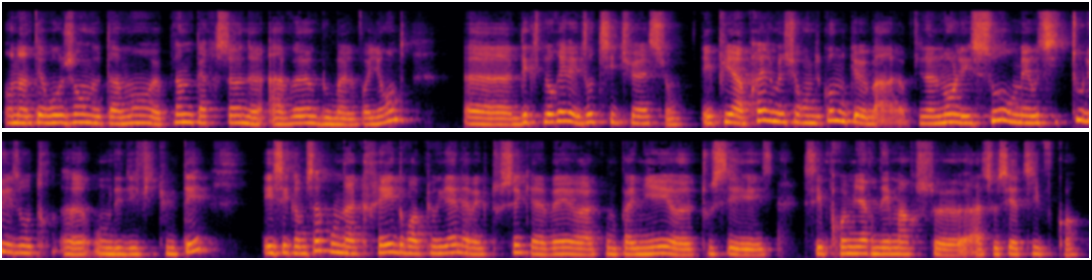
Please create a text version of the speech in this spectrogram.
en interrogeant notamment euh, plein de personnes aveugles ou malvoyantes, d'explorer les autres situations. Et puis après, je me suis rendu compte que bah, finalement, les sourds, mais aussi tous les autres, ont des difficultés. Et c'est comme ça qu'on a créé Droit Pluriel avec tous ceux qui avaient euh, accompagné euh, tous ces, ces premières démarches euh, associatives, quoi.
